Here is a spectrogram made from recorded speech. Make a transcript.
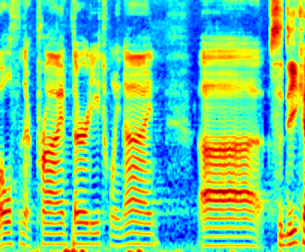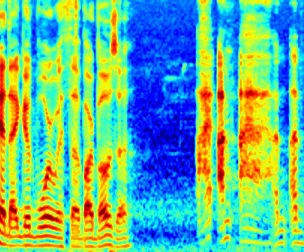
both in their prime, 30, 29. Uh, Sodiq had that good war with uh, Barboza. I, I'm, ah, I'm, I'm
